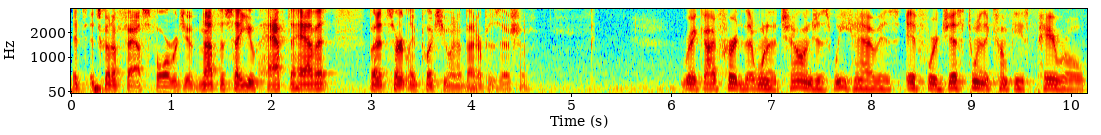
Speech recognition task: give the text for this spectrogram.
it's it's going to fast forward you. Not to say you have to have it, but it certainly puts you in a better position. Rick, I've heard that one of the challenges we have is if we're just doing the company's payroll,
